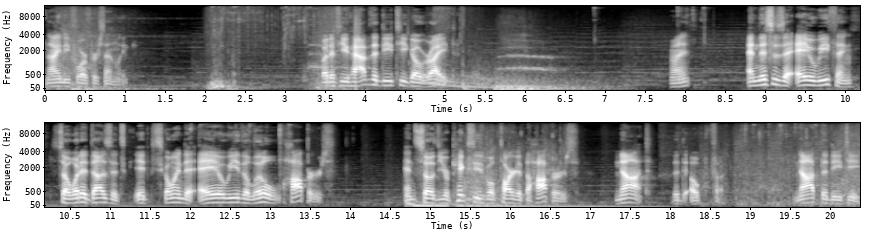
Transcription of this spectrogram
94% leak. But if you have the DT go right, right? And this is an AoE thing. So what it does, it's it's going to AoE the little hoppers. And so your pixies will target the hoppers, not the, oh fuck, not the DT.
